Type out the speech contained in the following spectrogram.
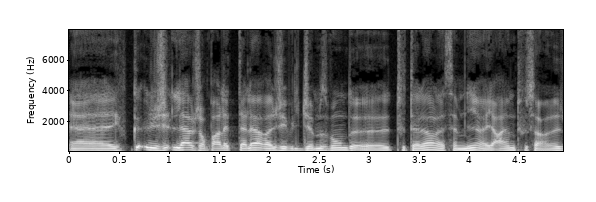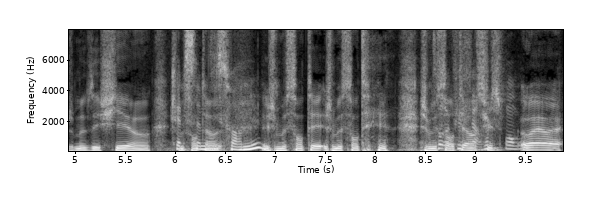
Euh, là, j'en parlais tout à l'heure. J'ai vu le James Bond euh, tout à l'heure, là, samedi. Il y a rien de tout ça. hein. Je me faisais chier. euh, je Quel me sentais soir nul. je me sentais, je me sentais, je me sentais insulté. Ouais, ouais.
